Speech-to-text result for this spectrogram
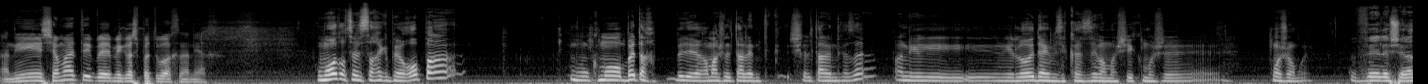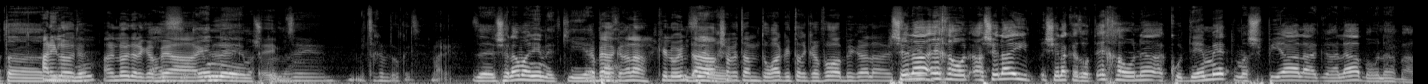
אני שמעתי במגרש פתוח נניח. הוא מאוד רוצה לשחק באירופה, הוא כמו, בטח ברמה של טאלנט, של טאלנט כזה, אני, אני לא יודע אם זה כזה ממשי כמו, ש... כמו שאומרים. ולשאלת ה... אני לא יודע, אני לא יודע לגבי אז ה... אין, אם זה- אה, משהו כזה. זה... צריך לבדוק את זה, מעניין. זו שאלה מעניינת, כי... לגבי ההגרלה, כאילו אם. אתה עכשיו אתה מדורג יותר גבוה בגלל ההישגים... השאלה, היא שאלה כזאת, איך העונה הקודמת משפיעה על ההגרלה בעונה הבאה?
